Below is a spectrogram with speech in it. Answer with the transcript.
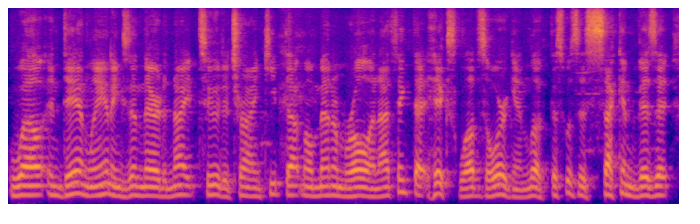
Well, and Dan Lanning's in there tonight too to try and keep that momentum rolling. I think that Hicks loves Oregon. Look, this was his second visit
